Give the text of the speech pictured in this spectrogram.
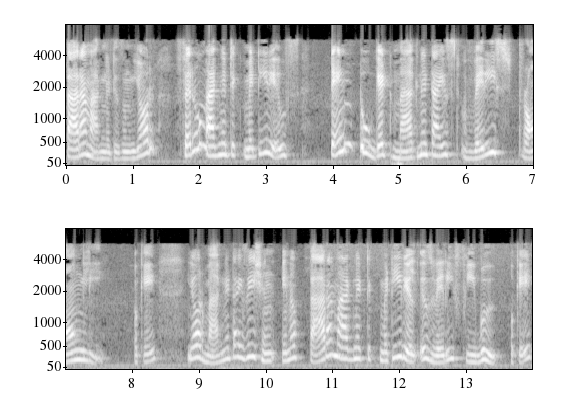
paramagnetism. Your ferromagnetic materials tend to get magnetized very strongly okay? Your magnetization in a paramagnetic material is very feeble okay?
